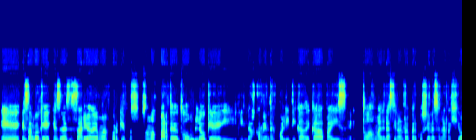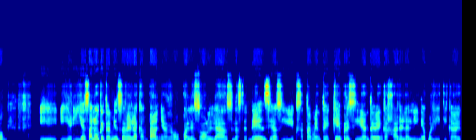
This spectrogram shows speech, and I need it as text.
eh, es algo que es necesario además porque pues, somos parte de todo un bloque y, las corrientes políticas de cada país, eh, de todas maneras, tienen repercusiones en la región. Y, y, es algo que también se ve en la campaña, ¿no? ¿Cuáles son las, las tendencias y exactamente qué presidente debe encajar en la línea política de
